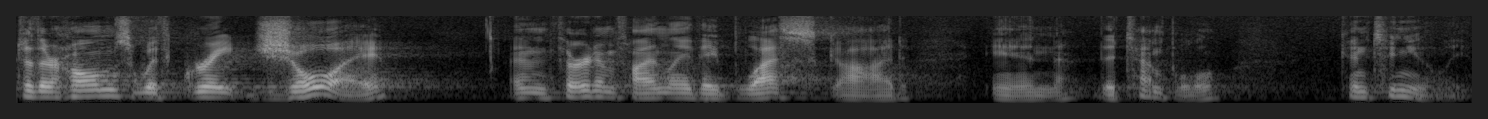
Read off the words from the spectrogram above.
to their homes with great joy. And third and finally, they bless God in the temple continually.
